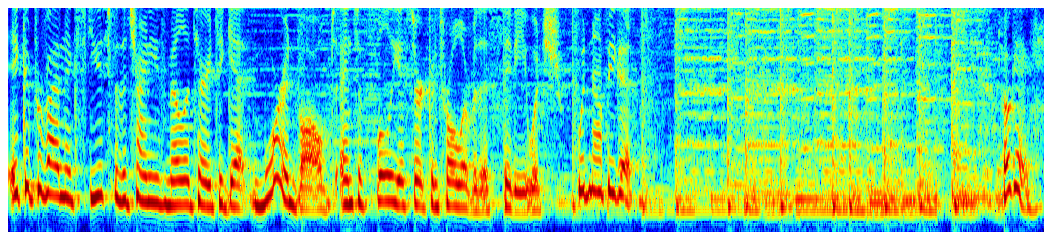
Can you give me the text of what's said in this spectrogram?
it could provide an excuse for the Chinese military to get more involved and to fully assert control over this city, which would not be good. Okay,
